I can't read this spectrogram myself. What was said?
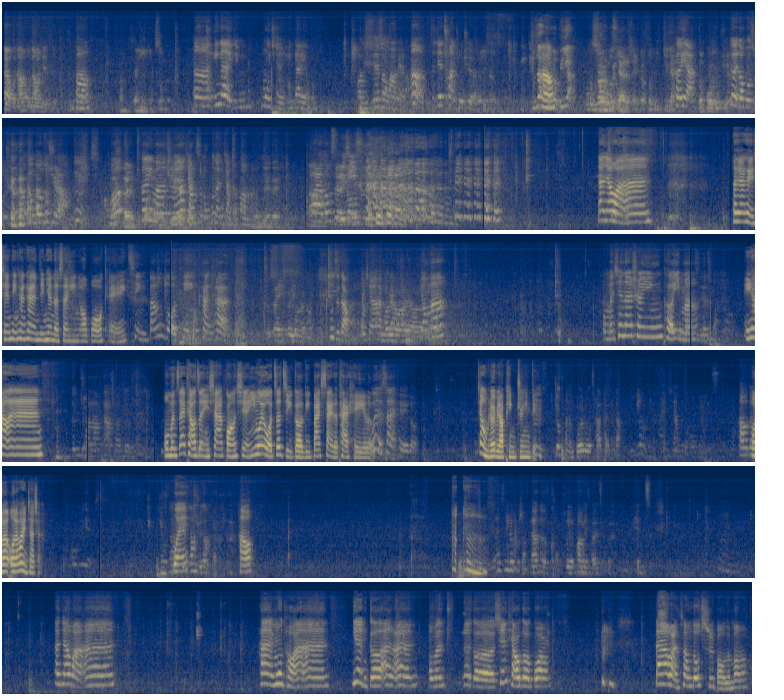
那我拿我拿我鞋子。好。啊，生意已经送了。嗯，应该已经目前应该有。哦，你直接送画面了？嗯，直接串出去了。不是啊，有必要。所以我们家的声音都收进去。可以啊。都播出去了。对，都播出去了，都播出去了。嗯。那那就可以吗？你们要讲什么不能讲的话吗？对对。公司一起。大家晚安。大家可以先听看看今天的声音，O 不 OK？请帮我听看看。有声音会有人吗？不知道，我现在还没有。有吗？我们现在声音可以吗？你好，安安。我们再调整一下光线，因为我这几个礼拜晒得太黑了。我也晒黑了。这样我们就会比较平均一点。嗯，就可能不会落差太大。好的，我来我来帮你架起来。喂，好。嗯。但是因为不想拍到那个孔，所以画面才会整个偏直。大家晚安。嗨，木头安安，燕哥安安，我们那个先调个光。大家晚上都吃饱了吗？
